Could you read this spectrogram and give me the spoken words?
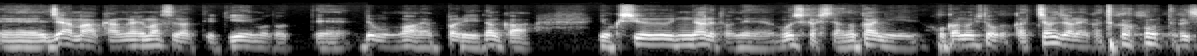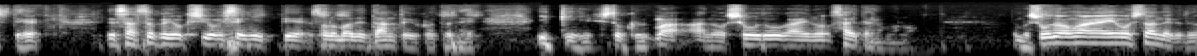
えー、じゃあまあ考えますわって言って家に戻ってでもまあやっぱりなんか翌週になるとねもしかしてあの間に他の人が買っちゃうんじゃないかとか思ったりしてで早速翌週お店に行ってその場で断ということで一気に取得まああの衝動買いの最たるもの。でも衝動買いをしたんだけど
